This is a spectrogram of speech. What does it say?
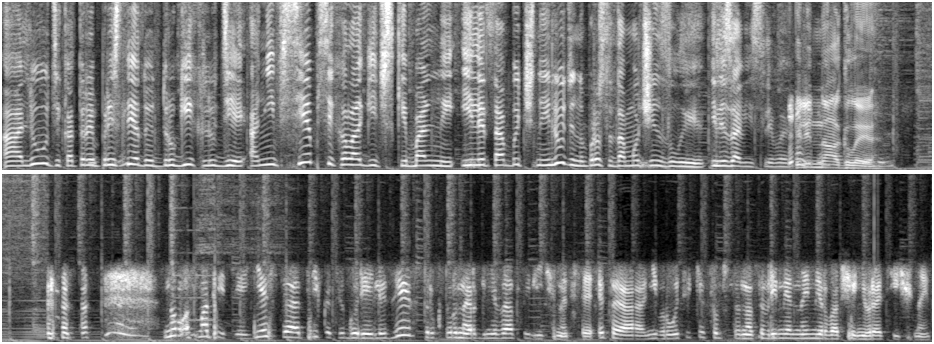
а люди, которые преследуют других людей, они все психологически больны или это обычные люди, но просто там очень злые или завистливые? Или наглые. Ну, смотрите, есть э, три категории людей в структурной организации личности. Это невротики, собственно, современный мир вообще невротичный.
